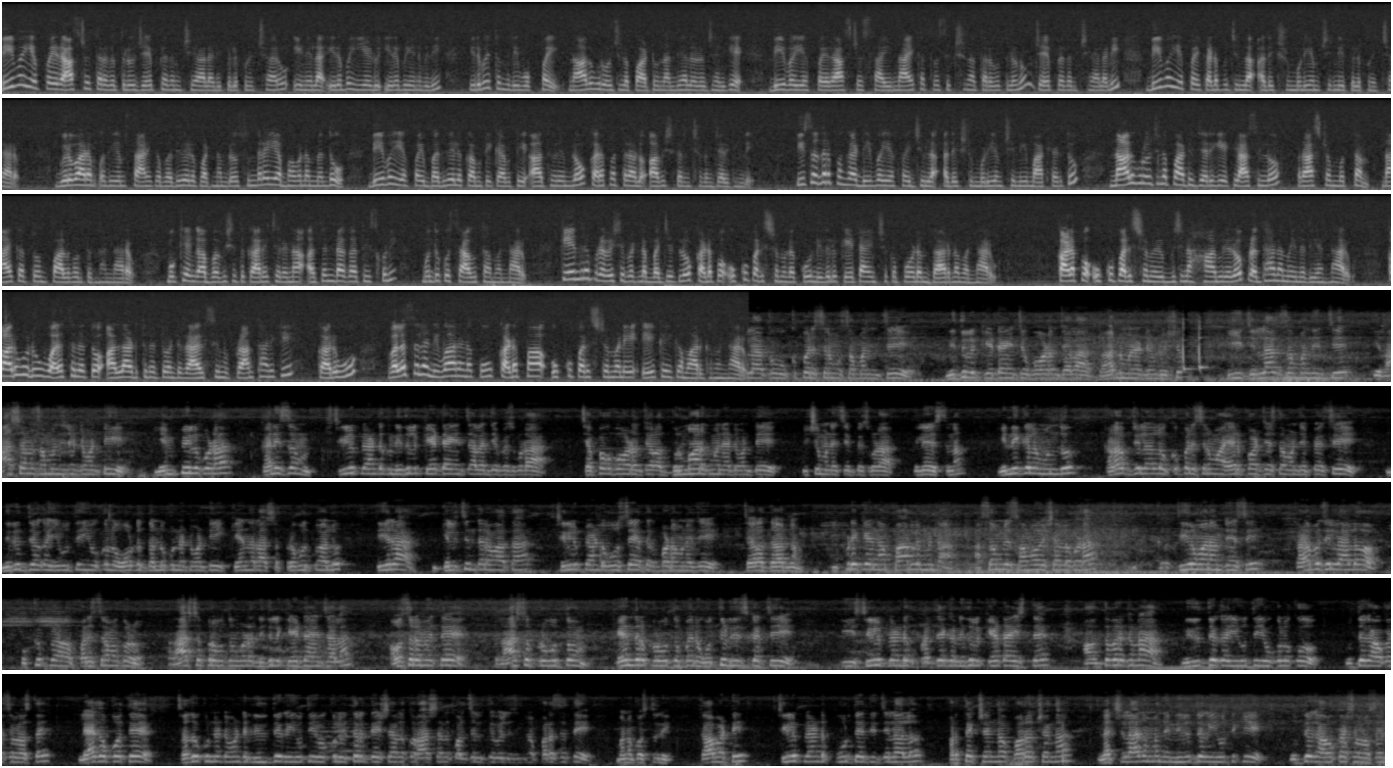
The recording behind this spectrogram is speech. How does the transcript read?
DYFI రాష్ట్ర తరగతులు జయప్రదం చేయాలని పిలుపునిచ్చారు. ఈ నెల ఇరవై ఏడు ఇరవై ఎనిమిది ఇరవై తొమ్మిది ముప్పై నాలుగు రోజుల పాటు నంద్యాలలో జరిగే డీవైఎఫ్ఐ రాష్ట్ర స్థాయి నాయకత్వ శిక్షణ తరగతులను జయప్రదం చేయాలని డీవైఎఫ్ఐ కడప జిల్లా అధ్యక్షుడు ముడియం చిన్ని పిలుపునిచ్చారు. గురువారం ఉదయం స్థానిక బదివేలు పట్టణంలో సుందరయ్య భవనం నందు డీవైఎఫ్ఐ బదివేలు కమిటీ కమిటీ ఆధ్వర్యంలో కరపత్రాలు ఆవిష్కరించడం జరిగింది. ఈ సందర్భంగా డీవైఎఫ్ఐ జిల్లా అధ్యక్షుడు ముడియం చిన్ని మాట్లాడుతూ నాలుగు రోజుల పాటు జరిగే క్లాసుల్లో రాష్ట్రం మొత్తం నాయకత్వం పాల్గొంటుందన్నారు. ముఖ్యంగా భవిష్యత్తు కార్యాచరణ అజెండాగా తీసుకుని ముందుకు సాగుతామన్నారు. కేంద్రం ప్రవేశపెట్టిన బడ్జెట్లో కడప ఉక్కు పరిశ్రమలకు నిధులు కేటాయించకపోవడం దారుణమన్నారు. కడప ఉక్కు పరిశ్రమ విభజన హామీలలో ప్రధానమైనది అన్నారు. కరువును వలసలతో అల్లాడుతున్నటువంటి రాయలసీమ ప్రాంతానికి కరువు వలసల నివారణకు కడప ఉక్కు పరిశ్రమనే ఏకైక మార్గమన్నారు. ఉక్కు పరిశ్రమకు సంబంధించి నిధులు కేటాయించకపోవడం చాలా దారుణమైనటువంటి విషయం. ఈ జిల్లాకు సంబంధించి ఈ రాష్ట్రానికి సంబంధించినటువంటి ఎంపీలు కూడా కనీసం స్టీల్ ప్లాంట్కు నిధులు కేటాయించాలని చెప్పేసి కూడా చెప్పకపోవడం చాలా దుర్మార్గమైనటువంటి విషయం అని చెప్పేసి కూడా తెలియజేస్తున్నాం. ఎన్నికల ముందు కడప జిల్లాలో ఉక్కు పరిశ్రమ ఏర్పాటు చేస్తామని చెప్పేసి నిరుద్యోగ యువతి యువకులు ఓటు దండుకున్నటువంటి కేంద్ర రాష్ట్ర ప్రభుత్వాలు తీరా గెలిచిన తర్వాత స్టీల్ ప్లాంట్ ఊసే ఎత్తకపోవడం అనేది చాలా దారుణం. ఇప్పటికైనా పార్లమెంట్ అసెంబ్లీ సమావేశాల్లో కూడా తీర్మానం చేసి కడప జిల్లాలో ఉక్కు పరిశ్రమకు రాష్ట్ర ప్రభుత్వం కూడా నిధులు కేటాయించాలా? అవసరమైతే రాష్ట్ర ప్రభుత్వం కేంద్ర ప్రభుత్వం పైన ఒత్తిడి తీసుకొచ్చి ఈ స్టీల్ ప్లాంట్కు ప్రత్యేక నిధులు కేటాయిస్తే అంతవరకున నిరుద్యోగ యువతి యువకులకు ఉద్యోగ అవకాశాలు వస్తాయి. లేకపోతే చదువుకున్నటువంటి నిరుద్యోగ యువతి యువకులు ఇతర దేశాలకు రాష్ట్రాలకు వలసలకు వెళ్ళిన పరిస్థితి మనకు వస్తుంది కాబట్టి స్టీల్ ప్లాంట్ పూర్తయితే జిల్లాలో ప్రత్యక్షంగా పరోక్షంగా లక్షలాది మంది నిరుద్యోగ యువతికి ఉద్యోగ అవకాశాలు వస్తాయని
